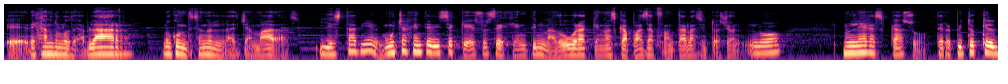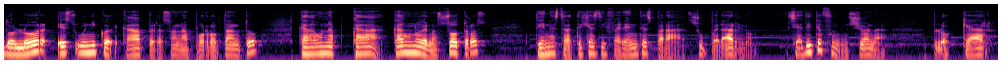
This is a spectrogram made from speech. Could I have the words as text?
eh, dejándolo de hablar, no contestándole las llamadas. Y está bien, mucha gente dice que eso es de gente inmadura, que no es capaz de afrontar la situación. No, no le hagas caso. Te repito que el dolor es único de cada persona, por lo tanto, cada, una, cada, cada uno de nosotros tiene estrategias diferentes para superarlo. Si a ti te funciona bloquear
